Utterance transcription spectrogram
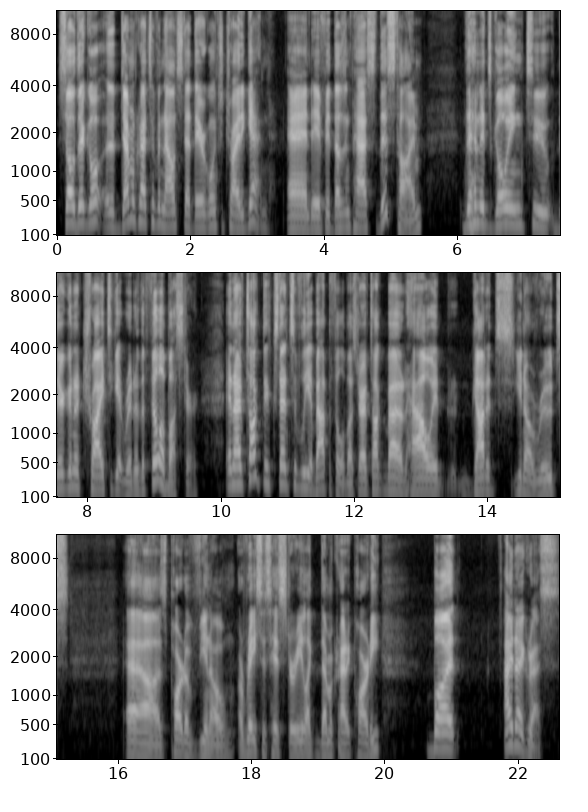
So they're go- the Democrats have announced that they are going to try it again. And if it doesn't pass this time, then it's going to they're going to try to get rid of the filibuster. And I've talked extensively about the filibuster. I've talked about how it got its, you know, roots uh, as part of, you know, a racist history like the Democratic Party. But I digress.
